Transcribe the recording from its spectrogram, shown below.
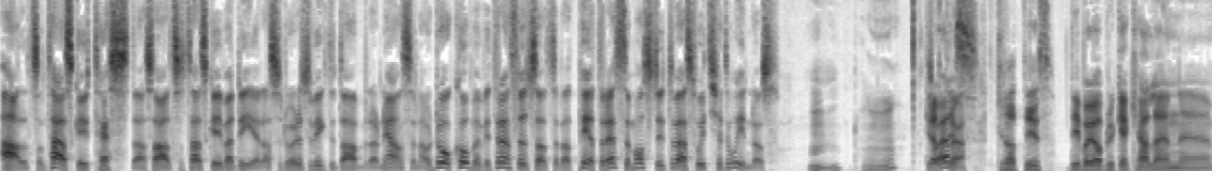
allt sånt här ska ju testas och allt sånt här ska ju värderas. Så då är det så viktigt att använda nyanserna. Och då kommer vi till den slutsatsen att Peter Esse måste ju tyvärr switcha till Windows. Mm. Är Grattis! Grattis! Det är vad jag brukar kalla en eh,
